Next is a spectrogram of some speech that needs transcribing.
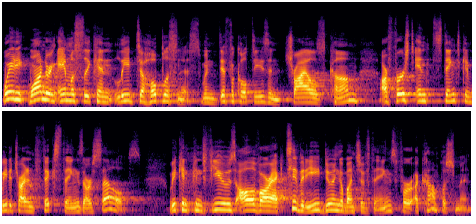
Waiting, wandering aimlessly can lead to hopelessness. When difficulties and trials come, our first instinct can be to try and fix things ourselves. We can confuse all of our activity, doing a bunch of things, for accomplishment.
